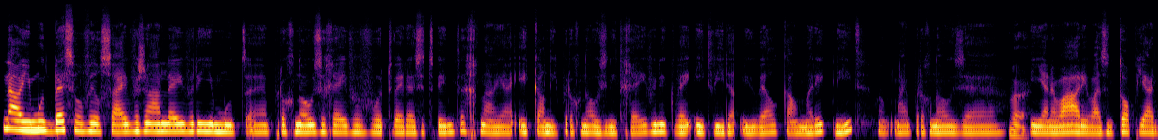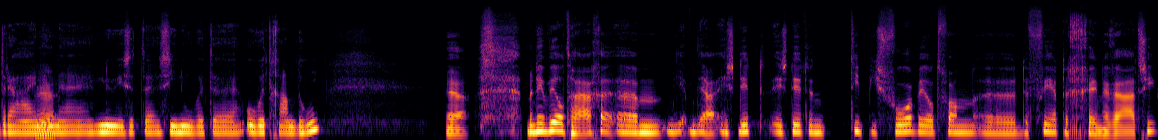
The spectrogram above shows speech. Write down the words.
Nou, je moet best wel veel cijfers aanleveren. Je moet uh, prognose geven voor 2020. Nou ja, ik kan die prognose niet geven. Ik weet niet wie dat nu wel kan, maar ik niet. Want mijn prognose in januari was een topjaar draaien. En uh, nu is het zien hoe we het, hoe we het gaan doen. Ja, meneer Wildhagen, um, ja, is, dit, is dit een typisch voorbeeld van uh, de 40-generatie?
